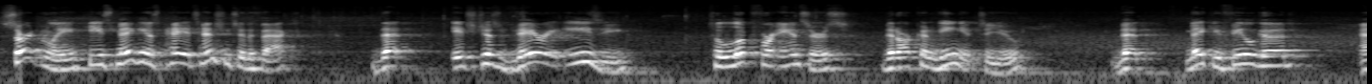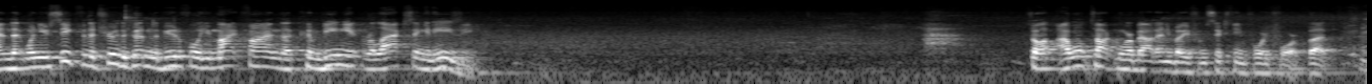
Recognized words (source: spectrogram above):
certainly he's making us pay attention to the fact that it's just very easy to look for answers that are convenient to you, that make you feel good, and that when you seek for the true, the good, and the beautiful, you might find the convenient, relaxing, and easy. So I won't talk more about anybody from 1644, but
